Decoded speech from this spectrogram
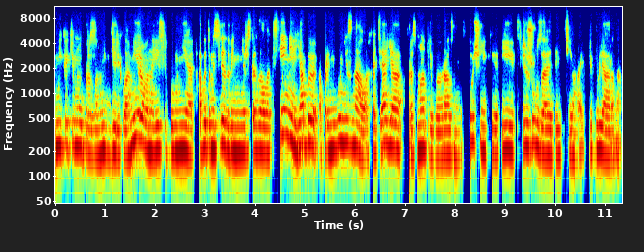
никаким образом нигде рекламировано. Если бы мне об этом исследовании не рассказала Ксения, я бы про него не знала, хотя я рассматриваю разные источники и слежу за этой темой регулярно.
